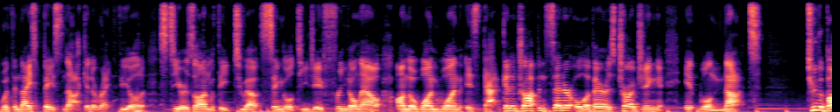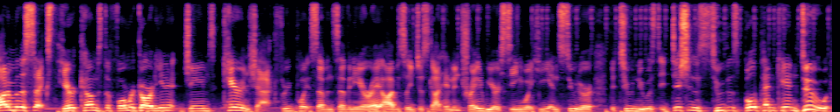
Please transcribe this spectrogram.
with a nice base knock into right field. Steers on with a two-out single. TJ Friedl now on the 1-1. Is that going to drop in center? Olivares charging. It will not. To the bottom of the sixth, here comes the former Guardian, James Karinchak, 3.77 ERA. Obviously, just got him in trade. We are seeing what he and Suter, the two newest additions to this bullpen, can do.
